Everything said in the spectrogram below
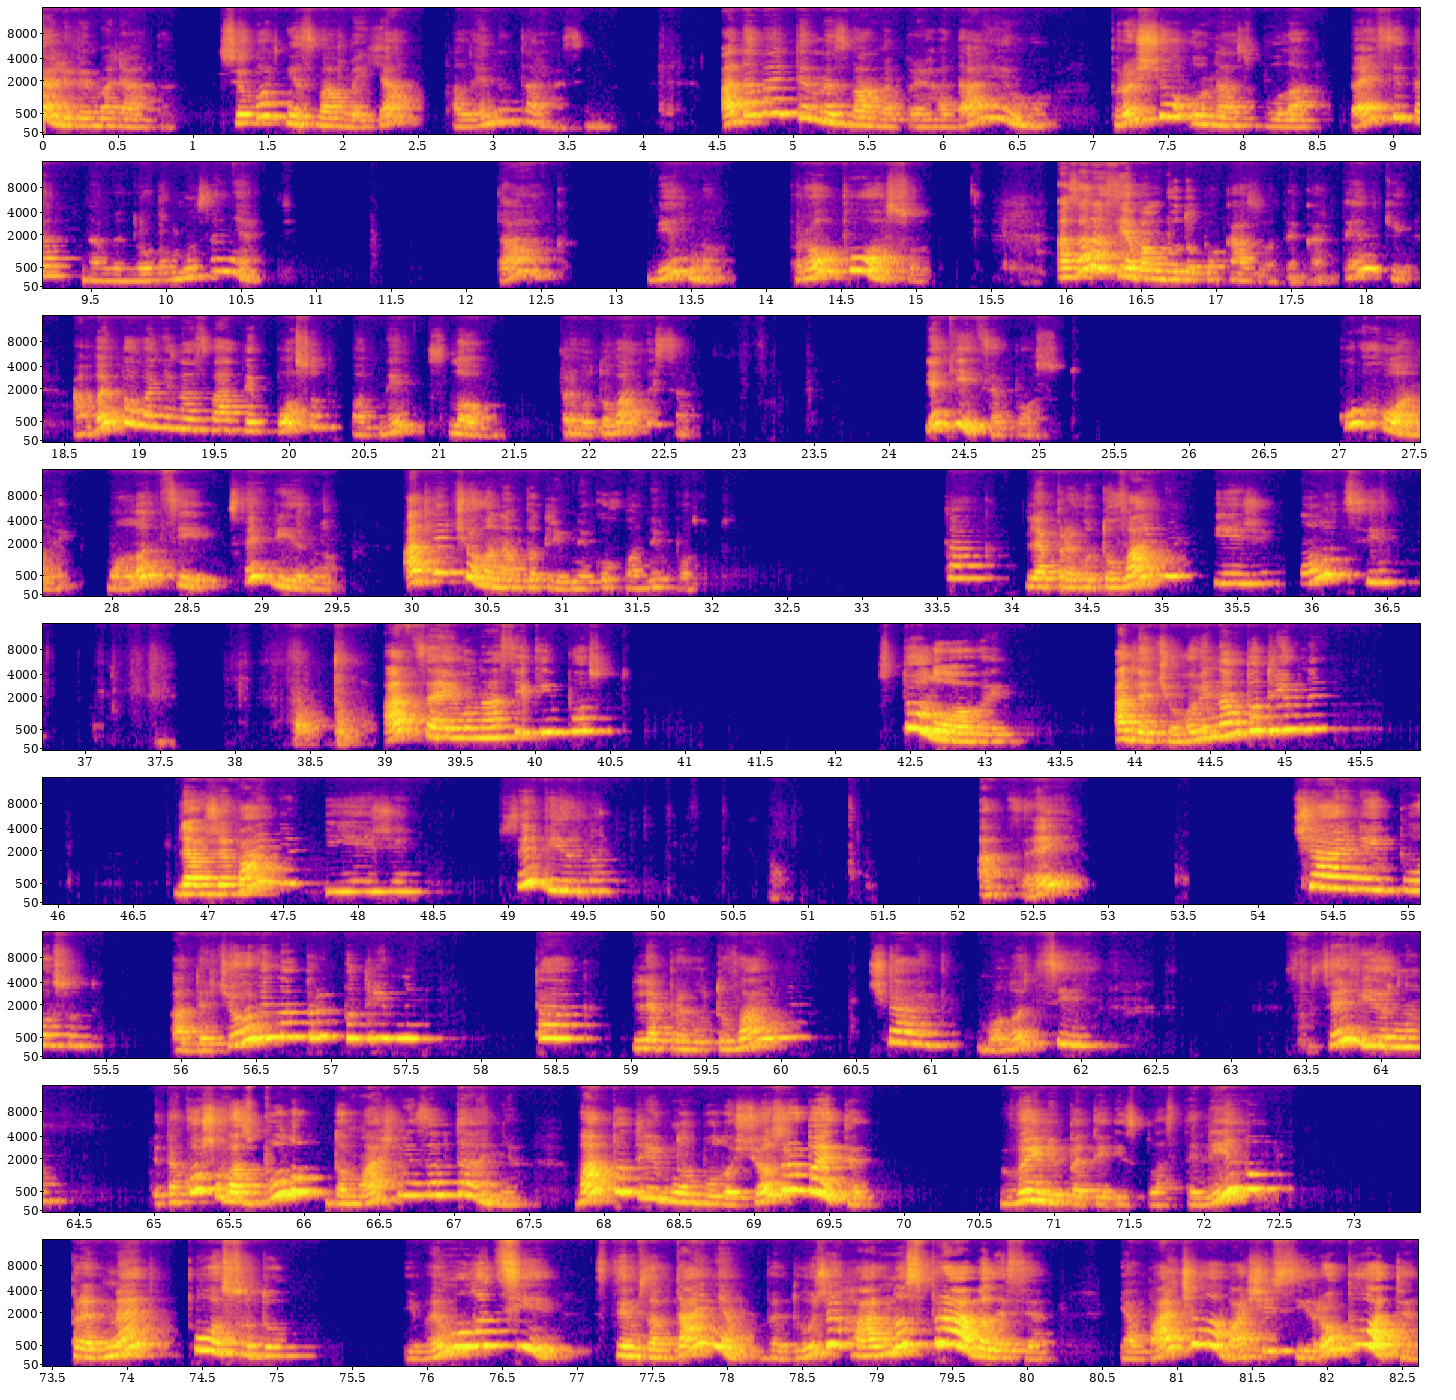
дня, любі малята! Сьогодні з вами я, Галина Тарасівна. А давайте ми з вами пригадаємо, про що у нас була бесіда на минулому занятті. Так, вірно, про посуд. А зараз я вам буду показувати картинки, а ви повинні назвати посуд одним словом. Приготуватися? Який це посуд? Кухонний. Молодці, все вірно. А для чого нам потрібний кухонний посуд? Так, для приготування їжі. Молодці. А цей у нас який посуд? Столовий. А для чого він нам потрібний? Для вживання їжі. Все вірно. А цей чайний посуд. А для чого він нам потрібний? Так, для приготування чаю. Молодці. Все вірно. І також у вас було домашнє завдання. Вам потрібно було що зробити? Виліпити із пластиліну предмет посуду. І ви молодці. З цим завданням ви дуже гарно справилися. Я бачила ваші всі роботи.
